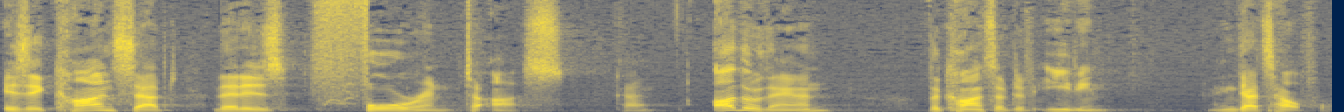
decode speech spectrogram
is a concept that is foreign to us, okay? Other than the concept of eating. I think that's helpful.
